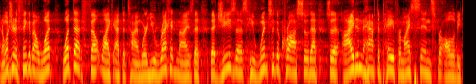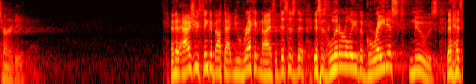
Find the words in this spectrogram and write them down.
And I want you to think about what, what that felt like at the time, where you recognize that, that Jesus, He went to the cross so that, so that I didn't have to pay for my sins for all of eternity. And that as you think about that, you recognize that this is, the, this is literally the greatest news that has,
